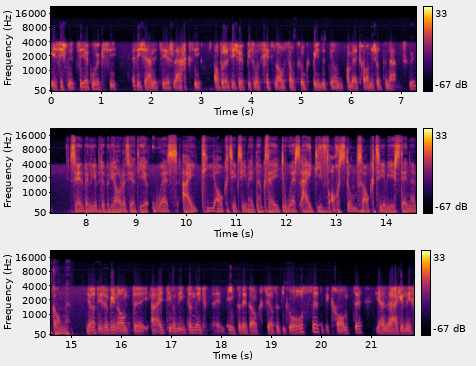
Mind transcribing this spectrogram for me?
es ist nicht sehr gut gewesen, es ist auch nicht sehr schlecht gewesen, aber es ist etwas, was sich jetzt langsam zurückbildet, die amerikanischen Unternehmensgewinne. Sehr beliebt über Jahre sind ja die US-IT-Aktien. Man hat auch gesagt, US-IT-Wachstumsaktien. Wie ist es denn ergangen? Ja, die sogenannten IT- und Internet, Internetaktien, also die grossen, die bekannten, die haben eigentlich,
